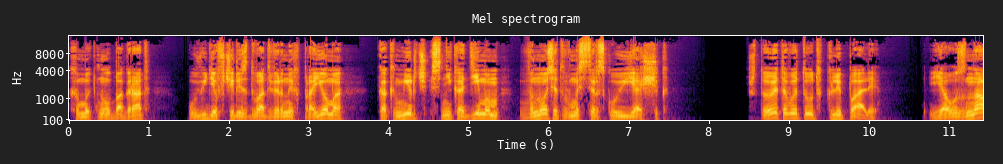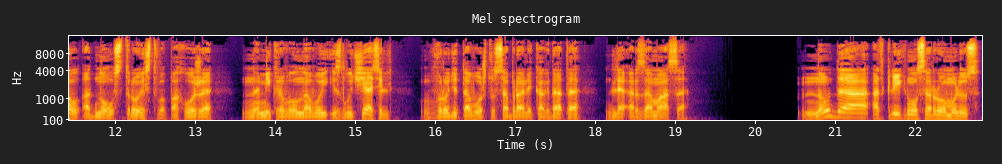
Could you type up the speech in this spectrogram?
хмыкнул Баграт, увидев через два дверных проема, как Мирч с Никодимом вносят в мастерскую ящик. Что это вы тут клепали? Я узнал одно устройство, похоже на микроволновой излучатель, вроде того, что собрали когда-то для Арзамаса. «Ну да», — откликнулся Ромулюс,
